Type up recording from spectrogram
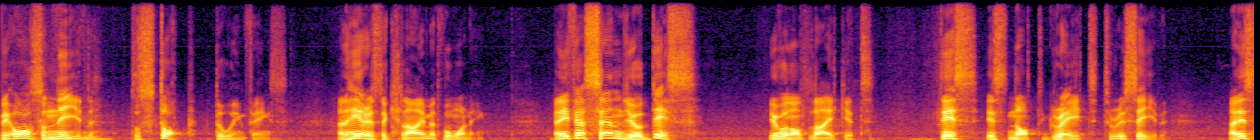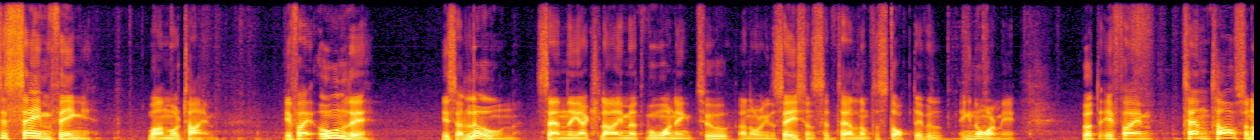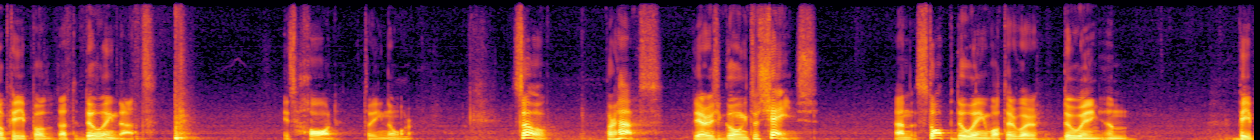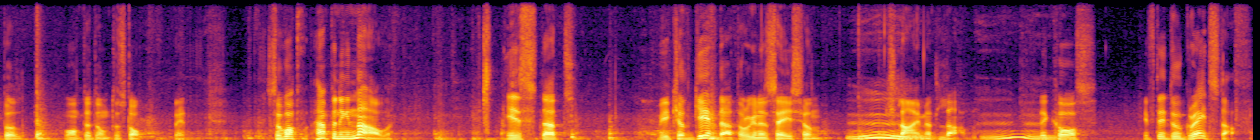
We also need to stop doing things. And here is the climate warning. And if I send you this, you will not like it. This is not great to receive. And it's the same thing one more time. If I only is alone sending a climate warning to an organization to tell them to stop, they will ignore me. But if I'm 10,000 of people that are doing that, it's hard to ignore. So perhaps they're going to change and stop doing what they were doing and people wanted them to stop with. So what's happening now is that we could give that organization mm. climate love. Mm. Because if they do great stuff,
